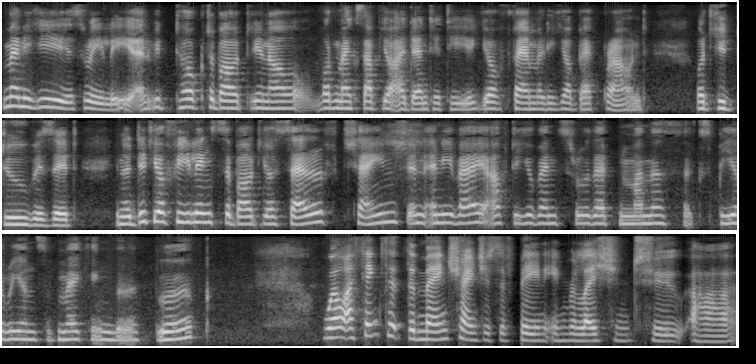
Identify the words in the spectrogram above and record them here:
many years, really? And we talked about, you know, what makes up your identity, your family, your background, what you do with it. You know, did your feelings about yourself change in any way after you went through that mammoth experience of making the work? Well, I think that the main changes have been in relation to uh,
